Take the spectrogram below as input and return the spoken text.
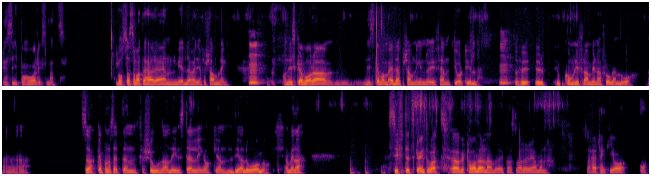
princip att ha. Liksom att låtsas som att det här är en medlem i din församling. Mm. Och ni ska, vara, ni ska vara med i den församlingen nu i 50 år till. Mm. Så hur, hur, hur kommer ni fram i den här frågan då? Eh, söka på något sätt en försonande inställning och en dialog. Och, jag menar, syftet ska inte vara att övertala den andra utan snarare, ja men så här tänker jag och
